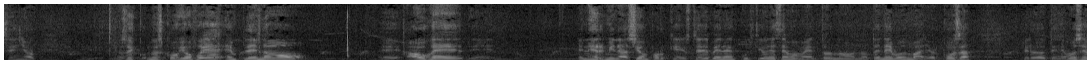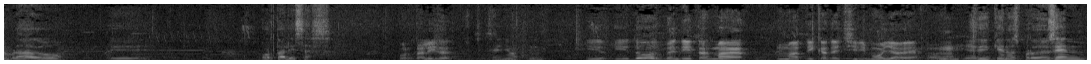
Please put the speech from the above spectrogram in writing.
Señor, eh, nos, nos cogió fue en pleno eh, auge en germinación, porque ustedes ven el cultivo en este momento no, no tenemos mayor cosa, pero tenemos sembrado hortalizas. Hortalizas. Sí, señor. Y, y dos benditas ma- maticas de chirimoya, vea. ¿Mm? Sí, que nos producen,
